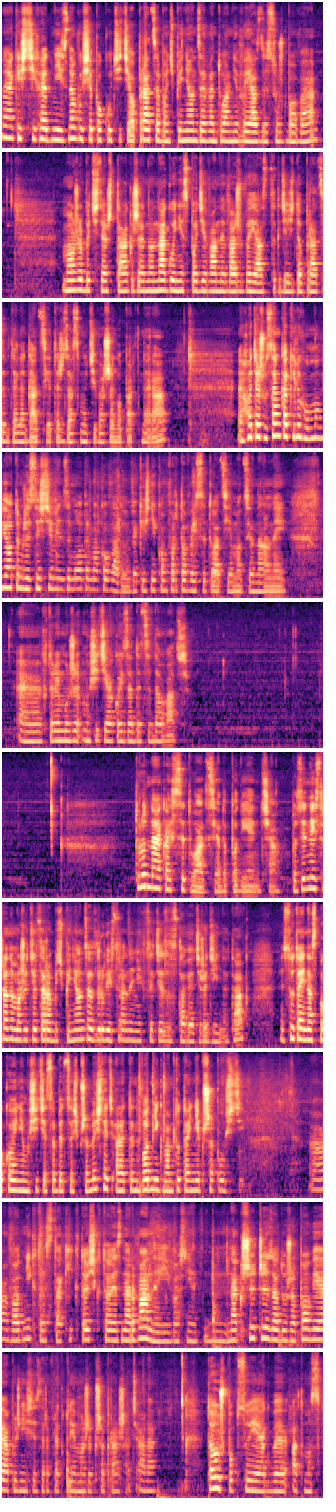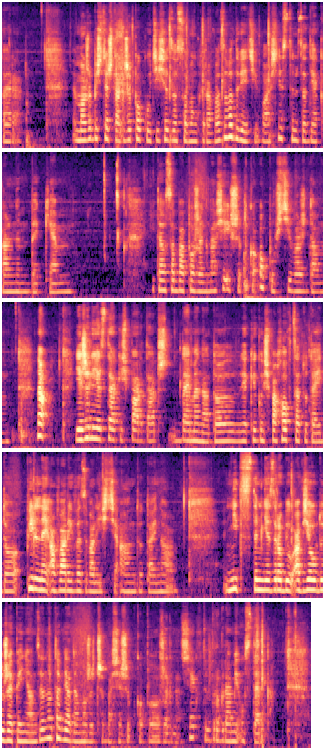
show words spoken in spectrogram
no jakieś ciche dni, znowu się pokłócicie o pracę bądź pieniądze, ewentualnie wyjazdy służbowe. Może być też tak, że no nagły, niespodziewany Wasz wyjazd gdzieś do pracy w delegację też zasmuci Waszego partnera. E, Chociaż ósemka kielichów mówi o tym, że jesteście między młotem a kowadłem, w jakiejś niekomfortowej sytuacji emocjonalnej, e, w której muży, musicie jakoś zadecydować. trudna jakaś sytuacja do podjęcia, bo z jednej strony możecie zarobić pieniądze, z drugiej strony nie chcecie zostawiać rodziny, tak? Więc tutaj na spokojnie musicie sobie coś przemyśleć, ale ten wodnik Wam tutaj nie przepuści. A wodnik to jest taki ktoś, kto jest narwany i właśnie nakrzyczy, za dużo powie, a później się zreflektuje, może przepraszać, ale to już popsuje jakby atmosferę. Może być też tak, że pokłóci się z osobą, która Was odwiedzi, właśnie z tym zodiakalnym bykiem. I ta osoba pożegna się i szybko opuści Wasz dom. No, jeżeli jest to jakiś partacz, dajmy na to, jakiegoś fachowca tutaj do pilnej awarii wezwaliście, a on tutaj, no, nic z tym nie zrobił, a wziął duże pieniądze, no to wiadomo, że trzeba się szybko pożegnać, jak w tym programie Usterka.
